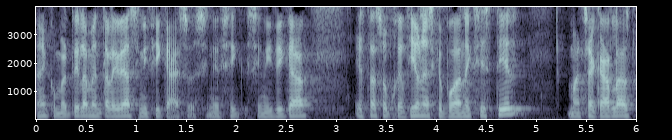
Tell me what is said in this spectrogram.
¿Eh? Convertir la mentalidad significa eso, significa estas objeciones que puedan existir, machacarlas,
